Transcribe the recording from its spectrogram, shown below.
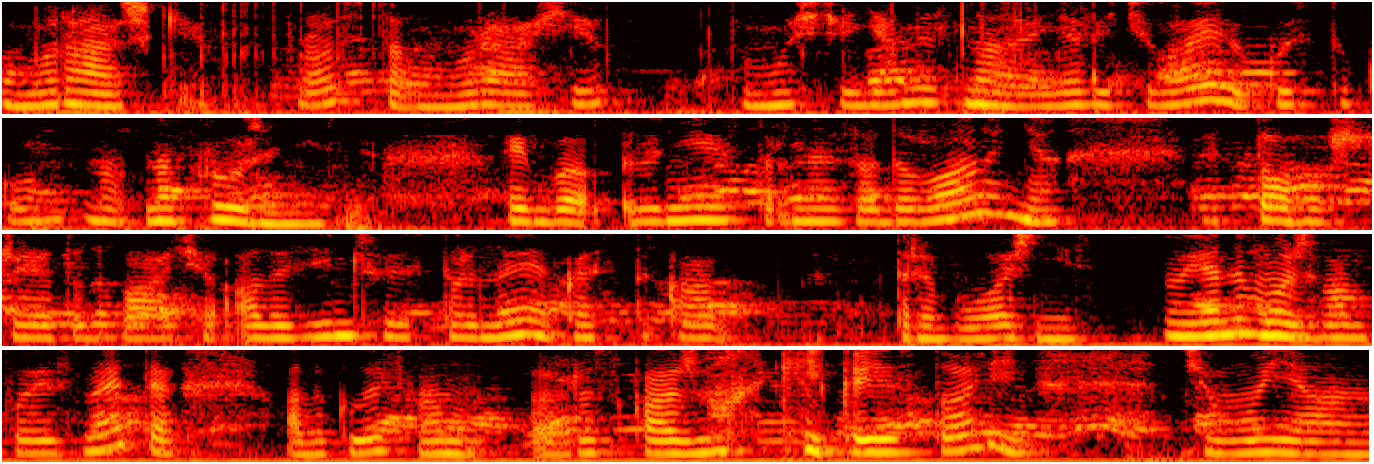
Мурашки. Просто мурахи. Тому що я не знаю, я відчуваю якусь таку ну, напруженість. Якби з однієї сторони задоволення від того, що я тут бачу, але з іншої сторони якась така тривожність. Ну я не можу вам пояснити, але колись вам розкажу кілька історій, чому я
